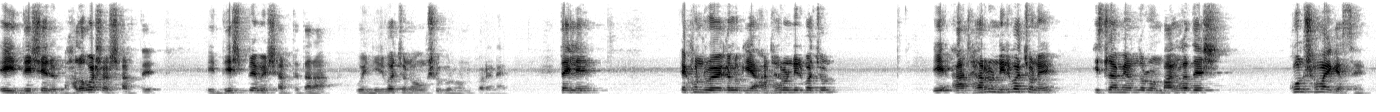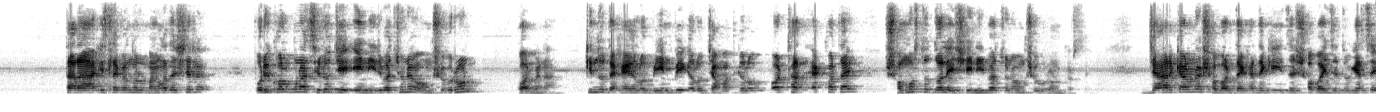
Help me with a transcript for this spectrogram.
এই দেশের ভালোবাসার স্বার্থে, এই দেশপ্রেমের স্বার্থে তারা ওই নির্বাচনে অংশগ্রহণ করে নেয় তাইলে এখন রয়ে গেল কি আঠারো নির্বাচন? এই আঠারো নির্বাচনে ইসলামী আন্দোলন বাংলাদেশ কোন সময় গেছে? তারা ইসলামী আন্দোলন বাংলাদেশের পরিকল্পনা ছিল যে এই নির্বাচনে অংশগ্রহণ করবে না। কিন্তু দেখা গেল, বিএনপি গেল, জামাত গেল, অর্থাৎ এক কথায় সমস্ত দলে সেই নির্বাচনে অংশগ্রহণ করছে। যার কারণে সবার দেখা দেখি যে সবাই যেহেতু গেছে,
